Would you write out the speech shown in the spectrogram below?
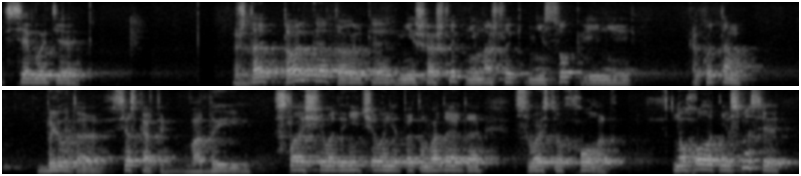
все будете ждать только-только ни шашлык, ни машлык, ни суп и ни какое-то там блюдо. Все скажете, воды, слаще воды ничего нет, поэтому вода это свойство холод. Но холод не в смысле,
